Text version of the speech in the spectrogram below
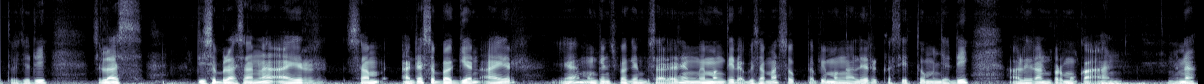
gitu. Jadi jelas di sebelah sana air ada sebagian air ya mungkin sebagian besar air yang memang tidak bisa masuk tapi mengalir ke situ menjadi aliran permukaan Nah,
